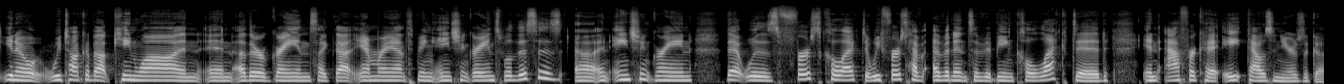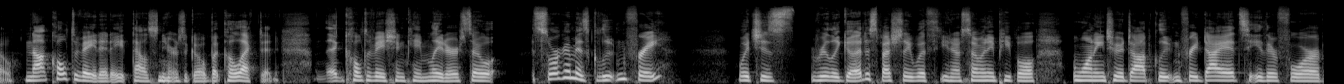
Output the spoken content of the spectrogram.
you know, we talk about quinoa and, and other grains like that, amaranth being ancient grains. Well, this is uh, an ancient grain that was first collected. We first have evidence of it being collected in Africa 8,000 years ago. Not cultivated 8,000 years ago, but collected. Cultivation came later. So sorghum is gluten free which is really good, especially with you know so many people wanting to adopt gluten free diets, either for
